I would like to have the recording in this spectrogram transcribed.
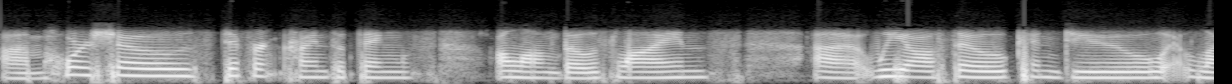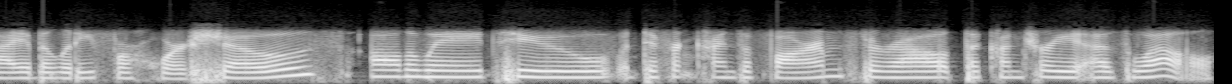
um, horse shows, different kinds of things along those lines. Uh, we also can do liability for horse shows all the way to different kinds of farms throughout the country as well.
